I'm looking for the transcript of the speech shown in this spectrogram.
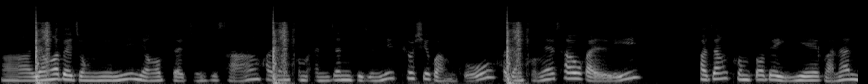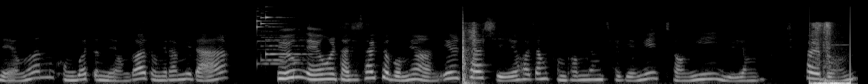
어, 영업의 종류 및 영업자의 준수사항, 화장품 안전 기준 및 표시 광고, 화장품의 사후 관리, 화장품법의 이해에 관한 내용은 공부했던 내용과 동일합니다. 교육 내용을 다시 살펴보면 1차 시 화장품 법령 체계 및 정의 유형 18분,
